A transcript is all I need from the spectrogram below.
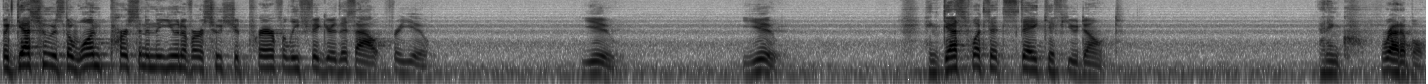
But guess who is the one person in the universe who should prayerfully figure this out for you? You. You. And guess what's at stake if you don't? An incredible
